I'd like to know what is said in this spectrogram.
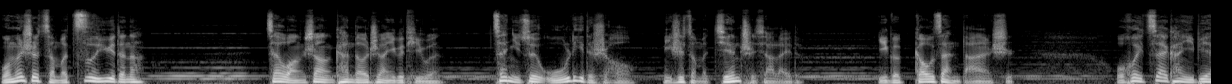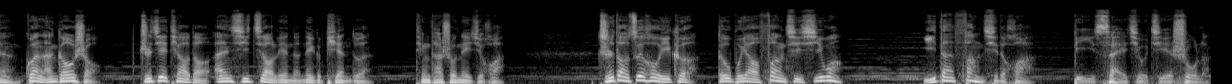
我们是怎么自愈的呢？在网上看到这样一个提问：在你最无力的时候，你是怎么坚持下来的？一个高赞答案是。我会再看一遍《灌篮高手》，直接跳到安西教练的那个片段，听他说那句话：“直到最后一刻都不要放弃希望，一旦放弃的话，比赛就结束了。”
